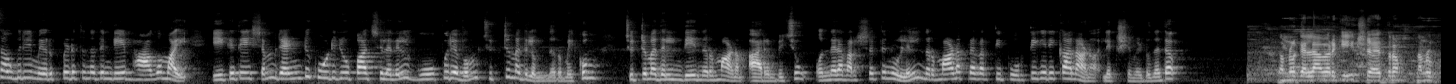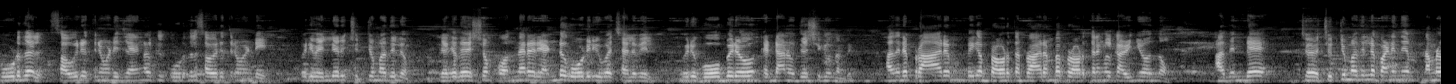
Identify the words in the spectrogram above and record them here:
സൗകര്യം ഏർപ്പെടുത്തുന്നതിന്റെ ഭാഗമായി ഏകദേശം രണ്ട് കോടി രൂപ ചെലവിൽ ഗോപുരവും ചുറ്റുമതിലും നിർമ്മിക്കും. ചുറ്റുമതിലിന്റെ നിർമ്മാണം ആരംഭിച്ചു. ഒന്നര വർഷത്തിനുള്ളിൽ നിർമ്മാണ പ്രവൃത്തി പൂർത്തീകരിക്കാനാണ് ലക്ഷ്യമിടുന്നത്. നമ്മൾക്ക് എല്ലാവർക്കും ഈ ക്ഷേത്രം നമ്മൾ കൂടുതൽ സൗകര്യത്തിന് വേണ്ടി ജനങ്ങൾക്ക് കൂടുതൽ സൗകര്യത്തിന് വേണ്ടി ഒരു വലിയൊരു ചുറ്റുമതിലും ഏകദേശം ഒന്നര രണ്ട് കോടി രൂപ ചെലവിൽ ഒരു ഗോപുരവും കെട്ടാൻ ഉദ്ദേശിക്കുന്നുണ്ട്. അതിന്റെ പ്രാരംഭിക പ്രവർത്തന പ്രാരംഭ പ്രവർത്തനങ്ങൾ കഴിഞ്ഞുവെന്നും അതിന്റെ ചുറ്റുമതിലിന്റെ പണി നമ്മൾ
